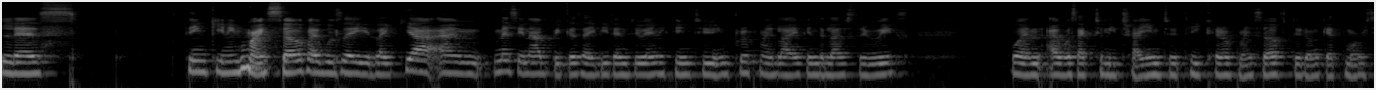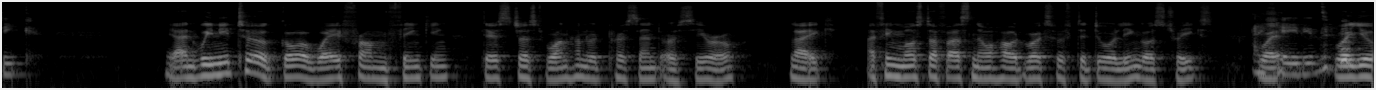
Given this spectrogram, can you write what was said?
less thinking in myself i will say like yeah i'm messing up because i didn't do anything to improve my life in the last three weeks when i was actually trying to take care of myself to don't get more sick Yeah, and we need to go away from thinking there's just 100% or zero. Like, I think most of us know how it works with the Duolingo streaks. i Where- hate it where you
